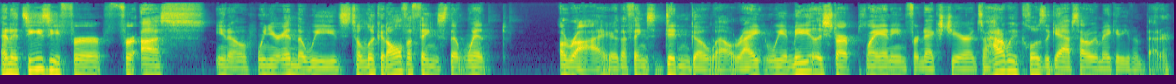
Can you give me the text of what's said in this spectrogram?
And it's easy for for us, you know, when you're in the weeds to look at all the things that went awry or the things that didn't go well, right? And we immediately start planning for next year. And so how do we close the gaps? How do we make it even better?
